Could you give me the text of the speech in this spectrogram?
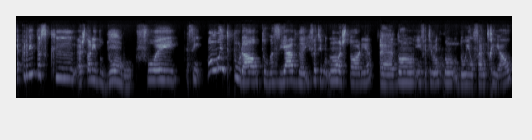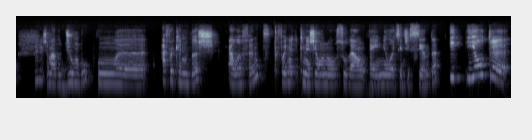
Acredita-se que a história do Dumbo foi, assim, muito por alto, baseada efetivamente numa história ah, de um, efetivamente, de um, de um elefante real, Uhum. chamado Jumbo, um ah, African Bush Elephant, que, foi na- que nasceu no Sudão em 1860. E, e outra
